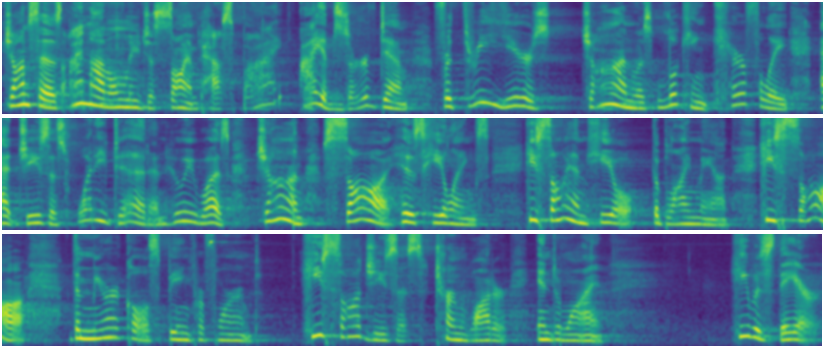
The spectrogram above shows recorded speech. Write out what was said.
John says, I not only just saw him pass by, I observed him. For three years, John was looking carefully at Jesus, what he did and who he was. John saw his healings. He saw him heal the blind man, he saw the miracles being performed. He saw Jesus turn water into wine. He was there.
